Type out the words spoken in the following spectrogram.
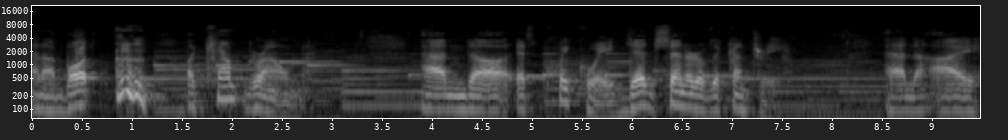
And I bought a campground and uh, at Kwekwe, dead center of the country. And I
